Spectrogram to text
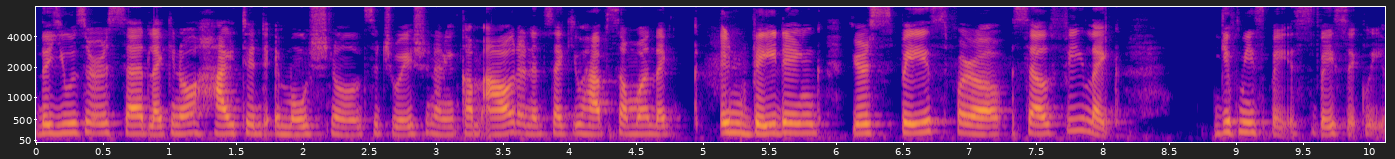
the user said, like you know, heightened emotional situation, and you come out and it's like you have someone like invading your space for a selfie, like give me space, basically.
